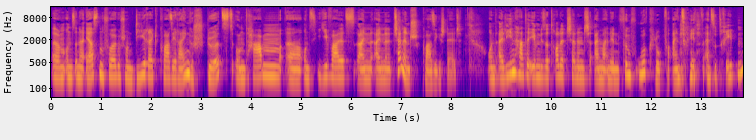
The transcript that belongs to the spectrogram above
ähm, uns in der ersten Folge schon direkt quasi reingestürzt und haben äh, uns jeweils ein, eine Challenge quasi gestellt. Und Eileen hatte eben diese tolle Challenge, einmal in den 5 Uhr Club eintreten, einzutreten.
